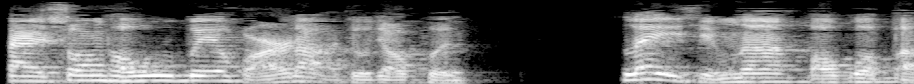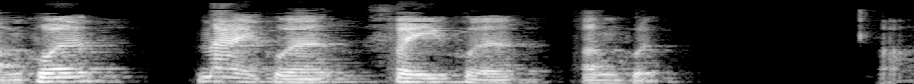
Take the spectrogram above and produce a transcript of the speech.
带双头乌龟环的就叫鲲。类型呢，包括本鲲、耐鲲、飞鲲、恩鲲。啊，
